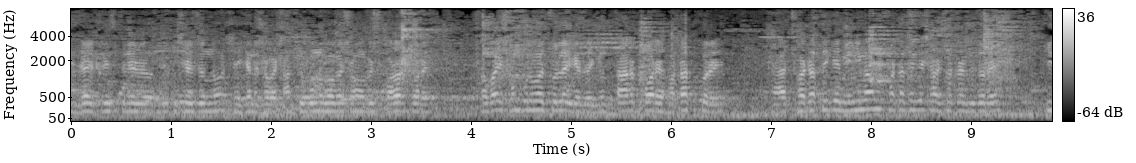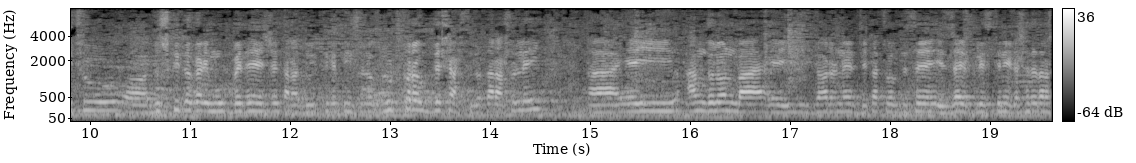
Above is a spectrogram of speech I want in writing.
ইসরায়েল ফিলিস্তিনের ইসের জন্য। সেখানে সবাই শান্তিপূর্ণভাবে সমাবেশ করার পরে সবাই সম্পূর্ণভাবে চলে গেছে। কিন্তু তারপরে হঠাৎ করে ছয়টা থেকে মিনিমাম ছটা থেকে সাড়ে ছটার ভিতরে কিছু দুষ্কৃতকারী মুখ বেঁধে এসে তারা দুই থেকে তিনশো লোক লুট করার উদ্দেশ্যে আসছিল। তারা আসলেই এই আন্দোলন বা এই ধরনের যেটা চলতেছে ইসরায়েল ফিলিস্তিনি, এটার সাথে তারা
